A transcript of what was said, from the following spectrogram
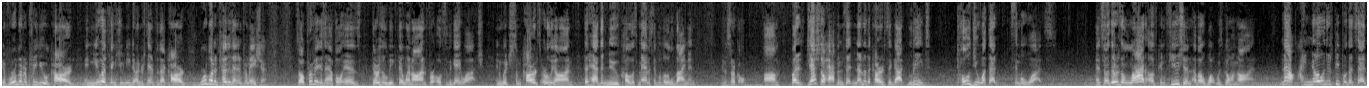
If we're going to preview a card and you have things you need to understand for that card, we're going to tell you that information. So a perfect example is there was a leak that went on for Oath of the Gatewatch, in which some cards early on that had the new colorless mana symbol, of a little diamond in a circle. Um, but it just so happens that none of the cards that got leaked told you what that symbol was. And so there was a lot of confusion about what was going on. Now, I know there's people that said,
